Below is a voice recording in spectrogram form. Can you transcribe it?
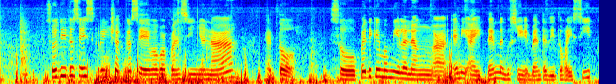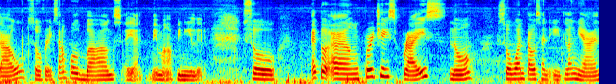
So, dito sa screenshot kasi, mapapansin nyo na eto. So, pwede kayo mamila ng ah, any item na gusto nyo ibenta dito kay Sitaw. So, for example, bags. Ayan, may mga pinili. So, eto ang purchase price, no? So, 1,008 lang yan.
